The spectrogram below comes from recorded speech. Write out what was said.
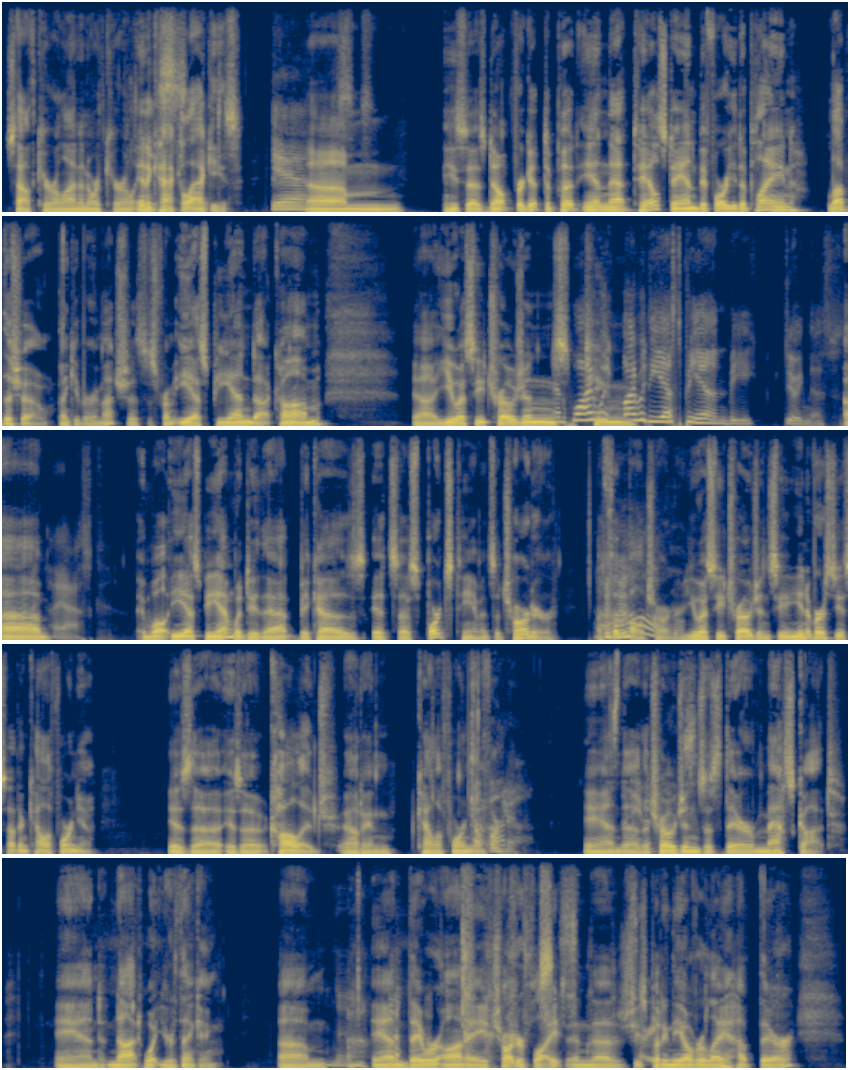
South Carolina, North Carolina, in a. Kakalakis. Yeah. Um, he says, "Don't forget to put in that tail stand before you deplane." Love the show. Thank you very much. This is from ESPN.com. Uh, USC Trojans And why team. would why would ESPN be doing this? Um, I ask. Well, ESPN would do that because it's a sports team. It's a charter, a football Oh. charter. USC Trojans. See, University of Southern California is a is a college out in California. California. and the uh, the Trojans is their mascot, and not what you're thinking. Um, No. and they were on a charter flight, and uh, she's Sorry. putting the overlay up there.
